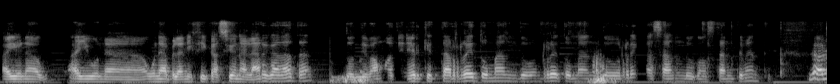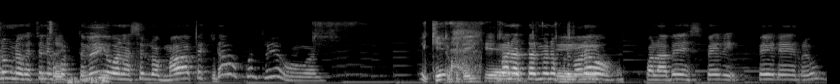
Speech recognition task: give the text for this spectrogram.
hay una, hay una, una planificación a larga data donde vamos a tener que estar retomando, retomando, repasando constantemente. los alumnos que estén en cuarto medio van a ser los más afectados, encuentro yo, como, weón. Es que, ¿Tú crees que, Van a estar menos eh, preparados para la PS, PL, PLRU.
